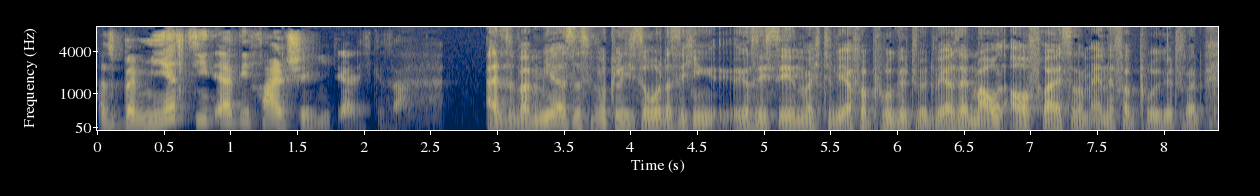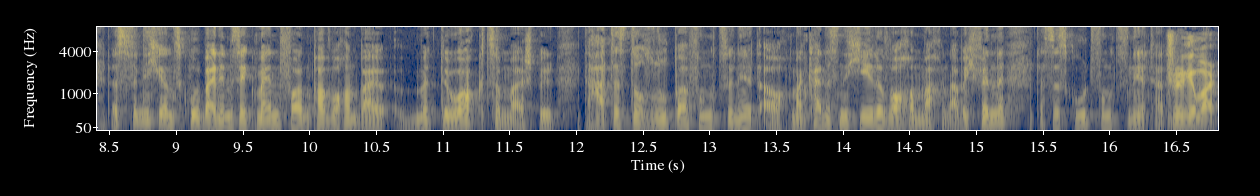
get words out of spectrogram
also bei mir zieht er die falsche Heat, ehrlich gesagt. Also bei mir ist es wirklich so, dass ich ihn, dass ich sehen möchte, wie er verprügelt wird, wie er sein Maul aufreißt und am Ende verprügelt wird. Das finde ich ganz cool. Bei dem Segment vor ein paar Wochen bei mit The Rock zum Beispiel, da hat es doch super funktioniert auch. Man kann es nicht jede Woche machen, aber ich finde, dass es gut funktioniert hat. Entschuldige mal,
